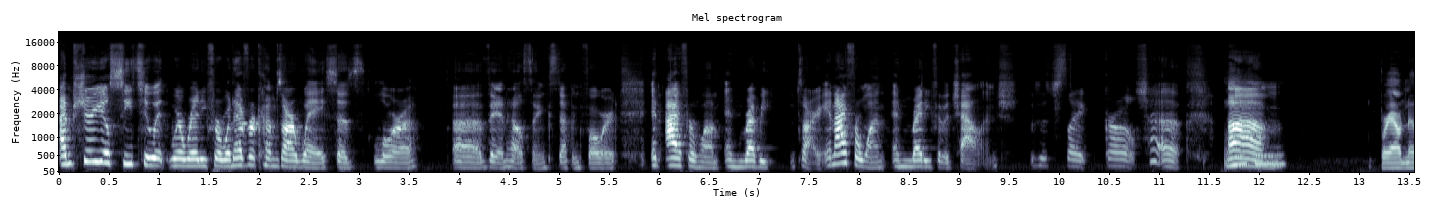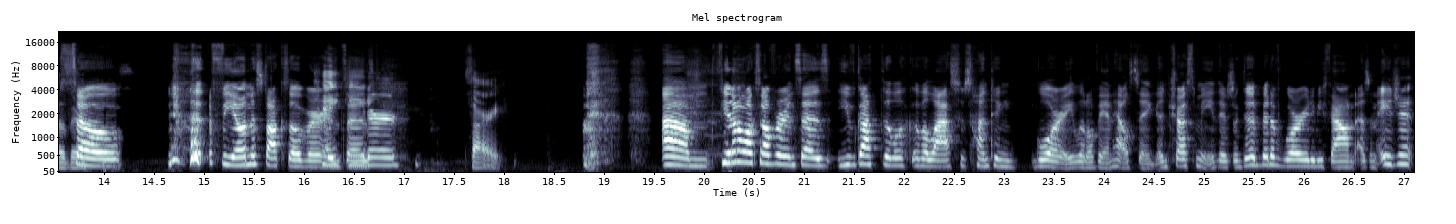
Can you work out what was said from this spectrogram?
I'm sure you'll see to it we're ready for whatever comes our way, says Laura uh, Van Helsing, stepping forward. And I, for one, and ready. Sorry, and I, for one, am ready for the challenge. It's just like, girl, shut up. Mhm. Um, brown nose. so Fiona stalks over and says, eater. Sorry. um, Fiona walks over and says, You've got the look of a lass who's hunting glory, little Van Helsing. And trust me, there's a good bit of glory to be found as an agent,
